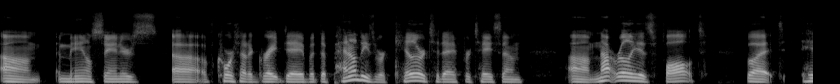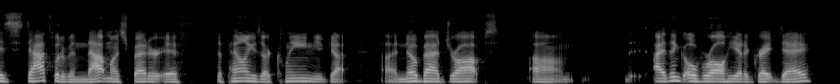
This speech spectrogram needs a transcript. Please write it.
Um, Emmanuel Sanders, uh, of course, had a great day, but the penalties were killer today for Taysom. Um, not really his fault, but his stats would have been that much better if the penalties are clean. You got uh, no bad drops. Um, I think overall he had a great day,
